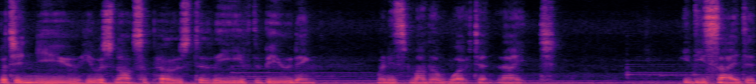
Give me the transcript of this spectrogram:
but he knew he was not supposed to leave the building when his mother worked at night. He decided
